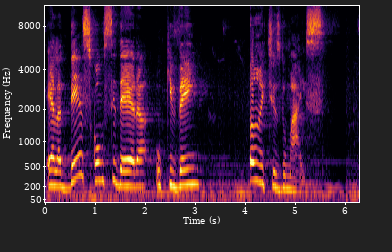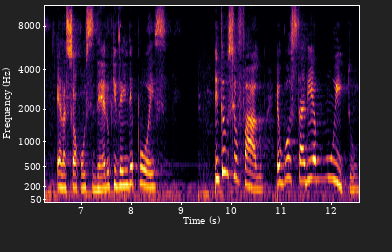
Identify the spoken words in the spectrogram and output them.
ela desconsidera o que vem antes do mais. Ela só considera o que vem depois. Então, se eu falo, eu gostaria muito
